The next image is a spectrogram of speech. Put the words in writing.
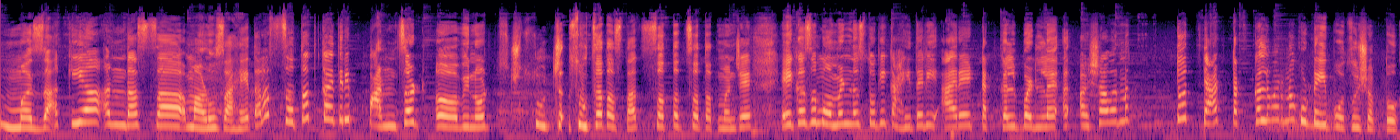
मजाकिया अंदाजचा माणूस आहे. त्याला सतत काहीतरी पानसट अ, विनोद सुच सुचत असतात. सतत सतत. म्हणजे एक असं मोमेंट नसतो की काहीतरी अरे टक्कल पडलंय. अ- अशावरनं तो त्या टक्कलवरनं कुठेही पोचू शकतो.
